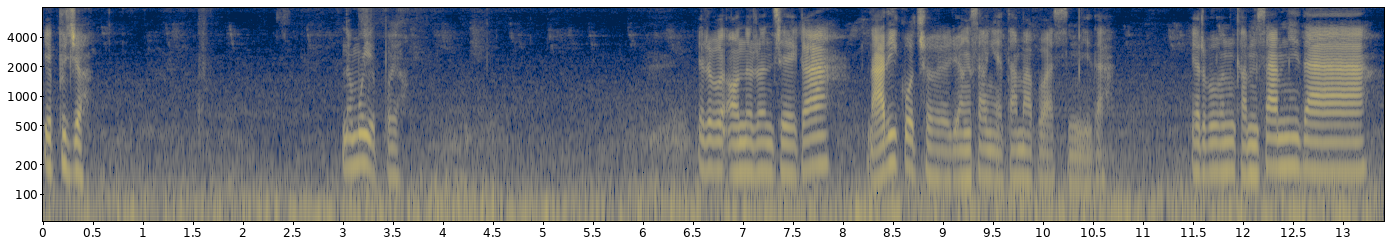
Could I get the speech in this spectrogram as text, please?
예쁘죠? 너무 예뻐요. 여러분, 오늘은 제가 나리꽃을 영상에 담아 보았습니다. 여러분, 감사합니다.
